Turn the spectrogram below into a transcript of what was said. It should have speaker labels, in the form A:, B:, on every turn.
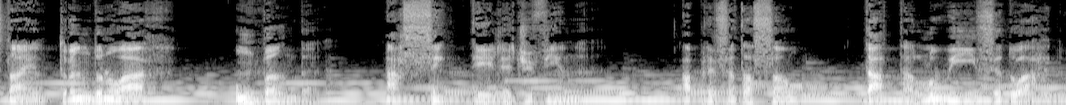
A: Está entrando no ar Umbanda, a centelha divina. Apresentação: Data Luiz Eduardo.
